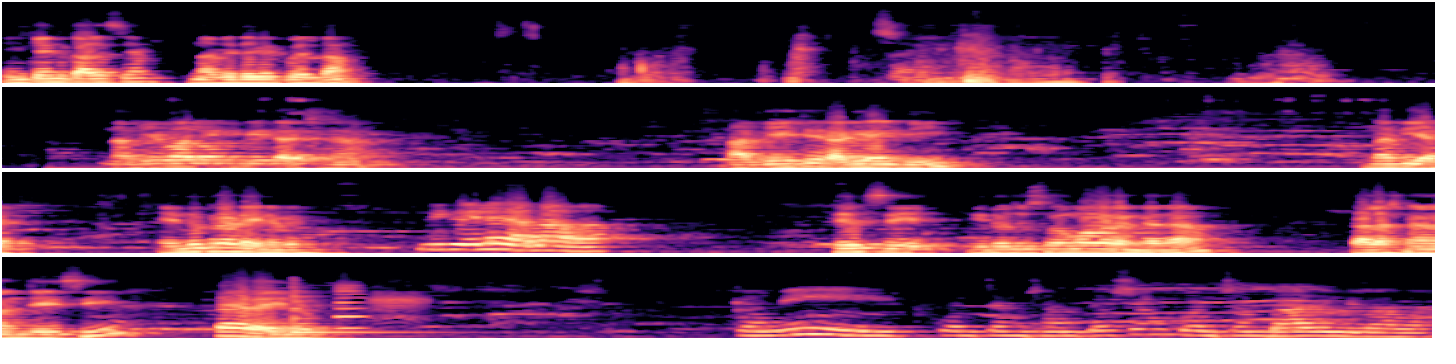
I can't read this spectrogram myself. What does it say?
ఇంకెందుకు ఆలస్యం? నవ్య దగ్గరికి వెళ్దాం. నవ్య వాళ్ళ ఇంటికి అయితే వచ్చిన. నవ్య అయితే రెడీ అయింది. నవ్య ఎందుకు రెడీ అయినవే? నీకు తెలియదా బావా? తెలిసే ఈరోజు సోమవారం కదా. తలస్నానం చేసి తయారయ్యాను కానీ కొంచెం సంతోషం కొంచెం బాధ ఉంది బావా.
